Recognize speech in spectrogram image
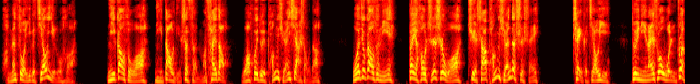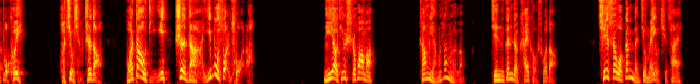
我们做一个交易如何？你告诉我，你到底是怎么猜到我会对彭璇下手的？我就告诉你。背后指使我去杀彭璇的是谁？这个交易对你来说稳赚不亏。我就想知道，我到底是哪一步算错了？你要听实话吗？张扬愣了愣，紧跟着开口说道：“其实我根本就没有去猜，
